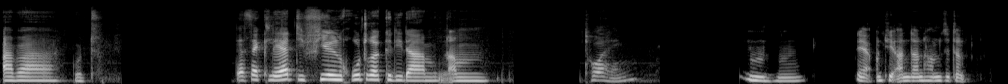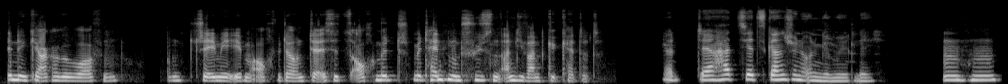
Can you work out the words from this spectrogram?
Aber gut. Das erklärt die vielen Rotröcke, die da am, am Tor hängen. Mhm. Ja, und die anderen haben sie dann in den Kerker geworfen. Und Jamie eben auch wieder. Und der ist jetzt auch mit, mit Händen und Füßen an die Wand gekettet. Ja, der hat's jetzt ganz schön ungemütlich. Mhm.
